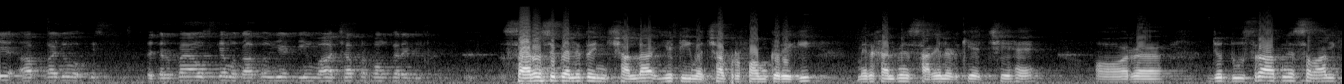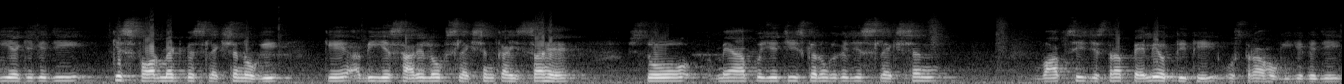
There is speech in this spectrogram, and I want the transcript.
ये आपका जो इस तजर्बा है उसके मुताबिक ये टीम वहाँ अच्छा परफॉर्म करेगी। सारों से पहले तो इंशाल्लाह ये टीम अच्छा परफॉर्म करेगी। मेरे ख्याल में सारे लड़के अच्छे हैं और जो दूसरा आपने सवाल किया कि, कि जी किस फॉर्मेट पे सिलेक्शन होगी कि अभी ये सारे लोग सिलेक्शन का हिस्सा है तो मैं आपको ये चीज़ करूँगा कि जी सिलेक्शन वापसी जिस तरह पहले होती थी उस तरह होगी कि, कि जी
